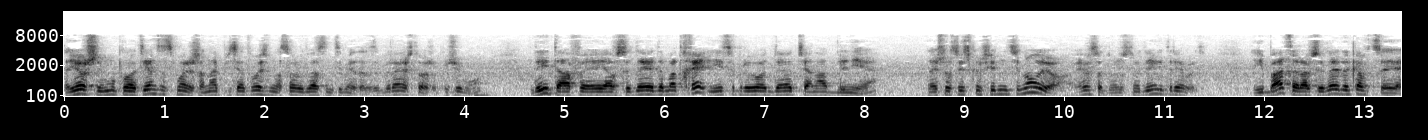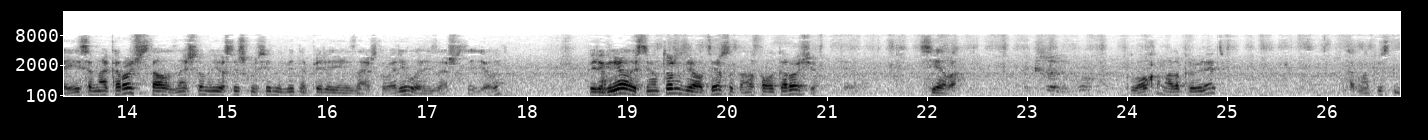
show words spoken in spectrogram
Даешь ему полотенце, смотришь, она 58 на 42 сантиметра. Забираешь тоже. Почему? Да и тафе, я всегда да матхе, если приводит, дает тебе она длиннее, значит, он слишком сильно тянул ее, и все, нужно с нее деньги требовать. И баца всегда до ковце. А если она короче стала, значит, он ее слишком сильно, видно, пере, я не знаю, что варил, я не знаю, что с ней делать. Перегрел, если он тоже сделал те, что она стала короче. Села. Плохо? Надо проверять. Так написано.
